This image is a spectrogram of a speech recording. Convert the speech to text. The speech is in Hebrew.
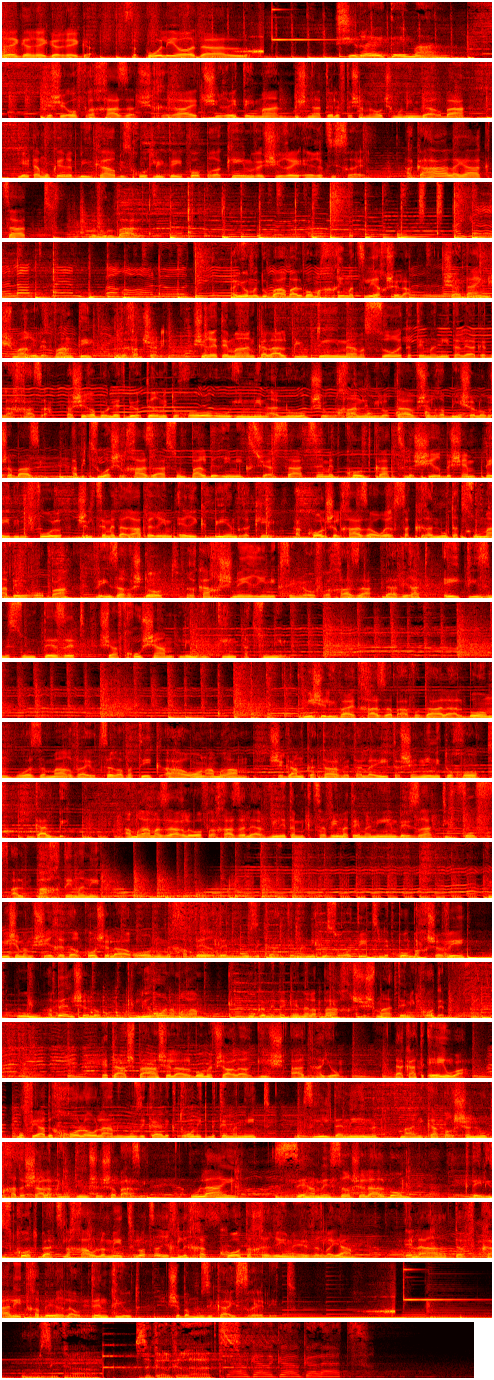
רגע, רגע, רגע, ספרו לי עוד על... שירי תימן כשעופרה חזה שחררה את שירי תימן בשנת 1984, היא הייתה מוכרת בעיקר בזכות לעיתי פופ רכים ושירי ארץ ישראל. הקהל היה קצת מבולבל. היום מדובר באלבום הכי מצליח שלה, שעדיין נשמע רלוונטי וחדשני. שירי תימן כלל פיוטים מהמסורת התימנית עליה גדלה חזה. השיר הבולט ביותר מתוכו הוא "אם ננעלו", שהולחן למילותיו של רבי שלום שבזי. הביצוע של חזה סומפל ברימיקס שעשה צמד Coldcut לשיר בשם Paid in Full של צמד הראפרים Eric B. and Rakim. הקול של חזה עורר סקרנות עצומה באירופה, ויזהר אשדוד רקח שני רימיקסים לעופרה חזה באווירת 80's מסונתזת שהפכו שם ללהיטים עצומים. מי שליווה את חזה בעבודה על האלבום הוא הזמר והיוצר הוותיק אהרון עמרם, שגם כתב את הלהיט השני מתוכו, גלבי. עמרם עזר לעופרה חזה להבין את המקצבים התימניים בעזרת טיפוף על פח תימני. מי שממשיך את דרכו של אהרון ומחבר בין מוזיקה תימנית מסורתית לפופ עכשווי, הוא הבן שלו, לירון עמרם. הוא גם מנגן על הפח ששמעתם מקודם. את ההשפעה של האלבום אפשר להרגיש עד היום. להקת איווה מופיעה בכל העולם עם מוזיקה אלקטרונית בתימנית, וצליל דנין מעניקה פרשנות חדשה לפיוטים של שבזי. אולי זה המסר של האלבום. כדי לזכות בהצלחה עולמית לא צריך לחכות אחרים מעבר לים, אלא דווקא להתחבר לאותנטיות שבמוזיקה הישראלית. מוזיקה זה גלגלצ. גלגלגלגלצ.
